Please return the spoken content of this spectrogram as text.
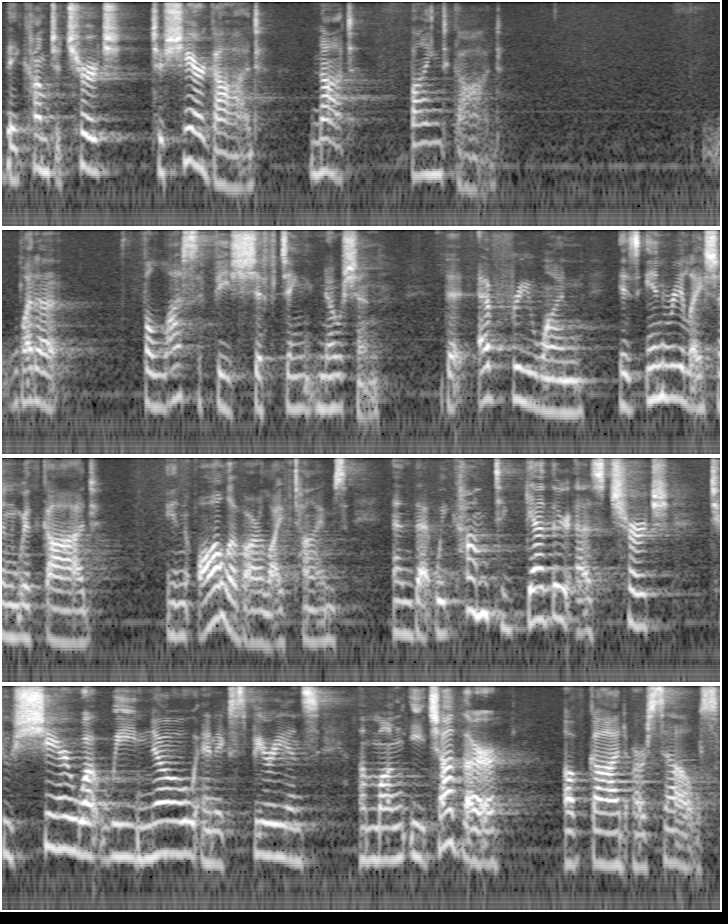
They come to church to share God, not find God. What a philosophy shifting notion that everyone is in relation with God in all of our lifetimes, and that we come together as church to share what we know and experience among each other of God ourselves.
